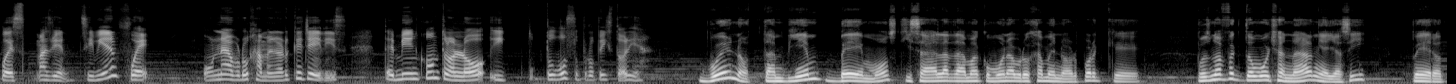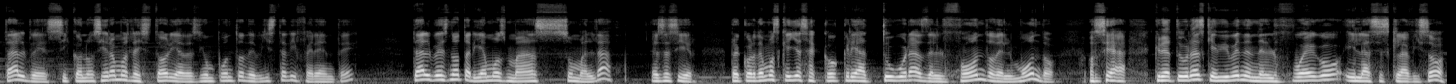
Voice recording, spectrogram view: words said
pues más bien, si bien fue una bruja menor que Jadis, también controló y tuvo su propia historia. Bueno, también vemos quizá a la dama como una bruja menor porque pues no afectó mucho a Narnia y así, pero tal vez si conociéramos la historia desde un punto de vista diferente, tal vez notaríamos más su maldad. Es decir, recordemos que ella sacó criaturas del fondo del mundo, o sea, criaturas que viven en el fuego y las esclavizó.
